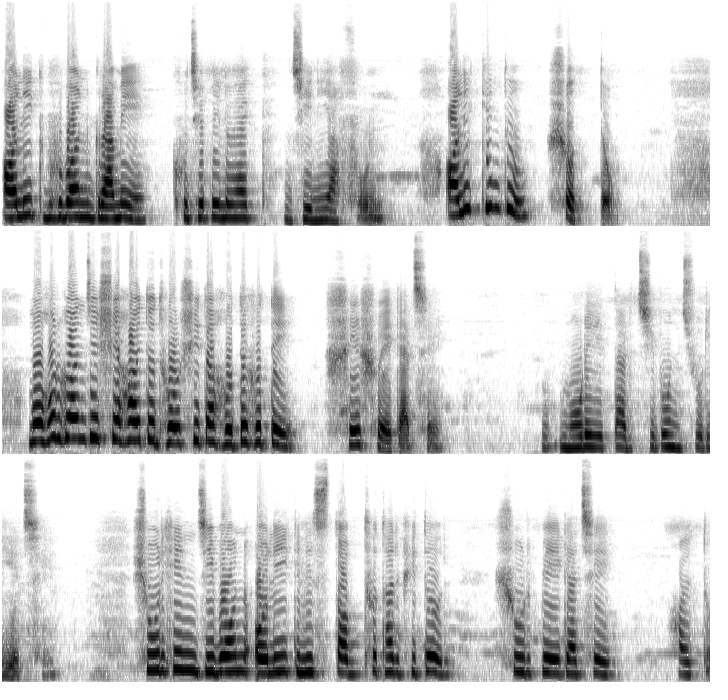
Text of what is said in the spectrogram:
অলিক ভুবন গ্রামে খুঁজে পেল এক জিনিয়া ফুল। অলিক কিন্তু সত্য। মোহরগঞ্জে সে হয়তো ধর্ষিতা হতে হতে শেষ হয়ে গেছে। মোড়ে তার জীবন জুড়িয়েছে। সুরহীন জীবন অলিক নিস্তব্ধতার ভিতর সুর পেয়ে গেছে হয়তো।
